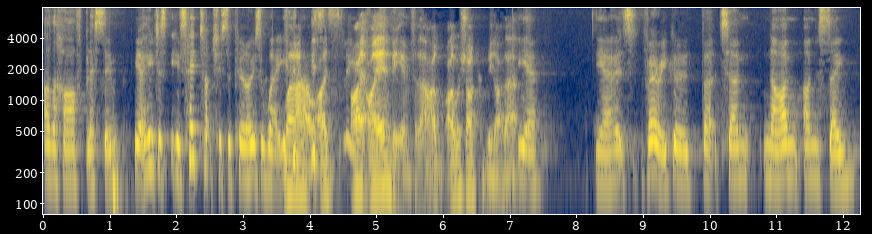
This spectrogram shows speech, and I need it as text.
other half. Bless him. Yeah, he just his head touches the pillow. He's away. Wow, He's I. I, I envy him for that. I, I wish I could be like that. Yeah, yeah, it's very good. But um, no, I'm I'm the same.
